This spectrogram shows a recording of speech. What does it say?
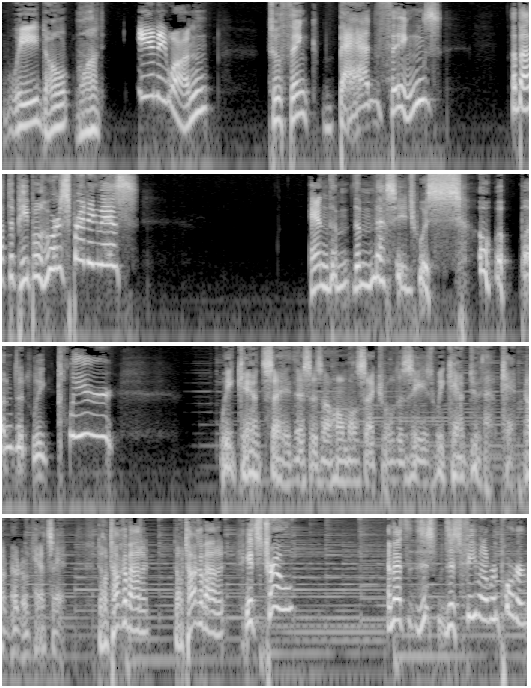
we don't want anyone to think bad things about the people who are spreading this. And the, the message was so abundantly clear. We can't say this is a homosexual disease. We can't do that. Can't. No, no, no, can't say it. Don't talk about it. Don't talk about it. It's true. And that's this this female reporter.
